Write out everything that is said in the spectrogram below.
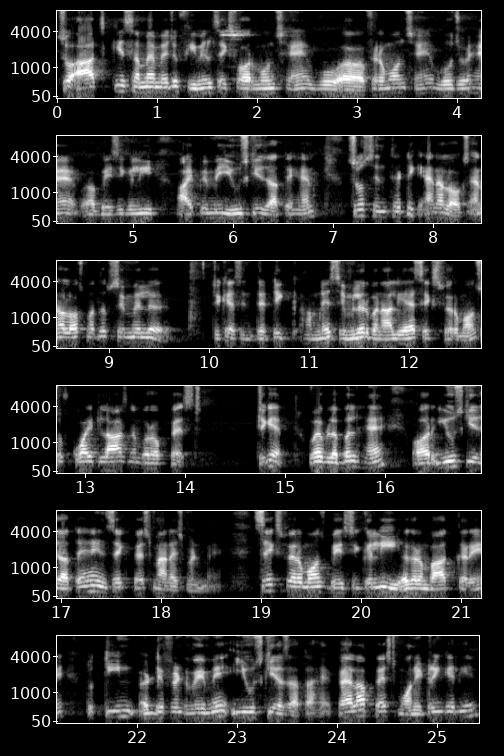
सो so, आज के समय में जो फीमेल सेक्स हार्मोन्स हैं वो फेरोमोन्स हैं वो जो है बेसिकली आईपीएम में यूज़ किए जाते हैं. सो सिंथेटिक एनालॉग्स एनालॉग्स मतलब सिमिलर ठीक है? सिंथेटिक हमने सिमिलर बना लिया है sex pheromones of quite large number of pest ठीक है? वो अवेलेबल हैं और यूज़ किए जाते हैं इंसेक्ट पेस्ट मैनेजमेंट में। सेक्स फेरोमोन्स बेसिकली अगर हम बात करें तो तीन डिफरेंट वे में यूज़ किया जाता है। पहला पेस्ट मॉनिटरिंग के लिए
